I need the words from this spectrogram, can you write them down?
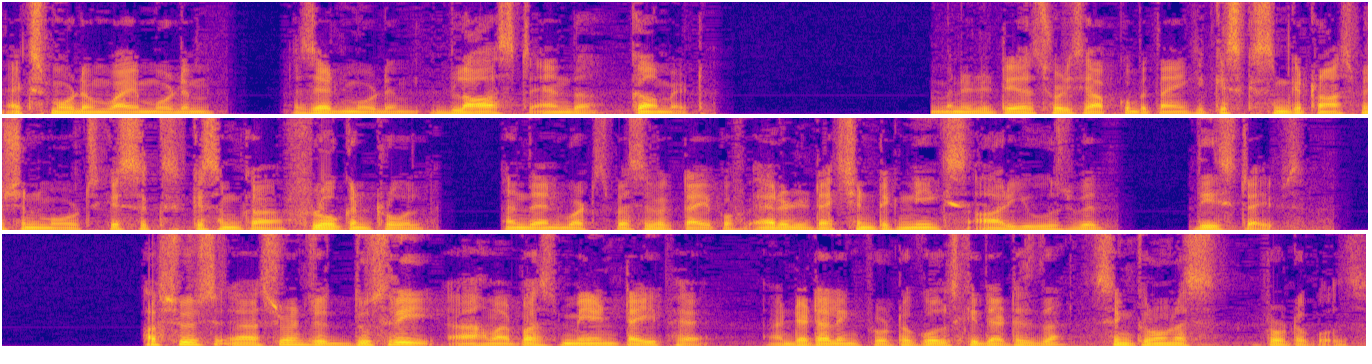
X modem Y modem Z modem BLAST and the Kermit میں نے ڈیٹیلس تھوڑی سی آپ کو بتائیں کہ کس قسم کے ٹرانسمیشن موڈس کس قسم کا flow control and then what specific type of error detection techniques are used with these types اب اسٹوڈینٹ جو دوسری ہمارے پاس مین ٹائپ ہے ڈیٹا لنک پروٹوکولس کی that is the synchronous protocols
